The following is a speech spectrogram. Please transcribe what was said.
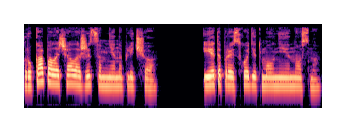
Рука палача ложится мне на плечо. И это происходит молниеносно.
